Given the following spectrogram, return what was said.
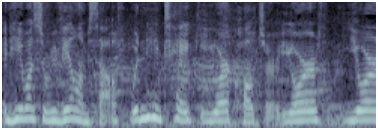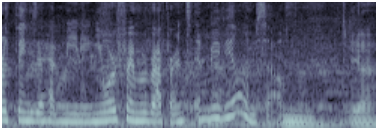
and he wants to reveal himself, wouldn't he take your culture, your your things that have meaning, your frame of reference and reveal himself? Mm, yeah.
